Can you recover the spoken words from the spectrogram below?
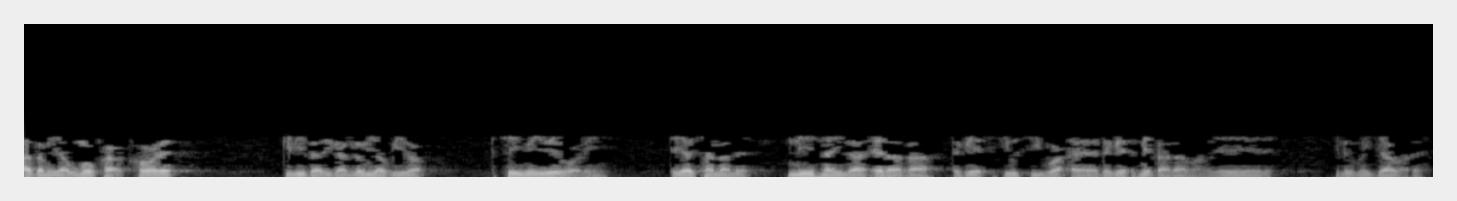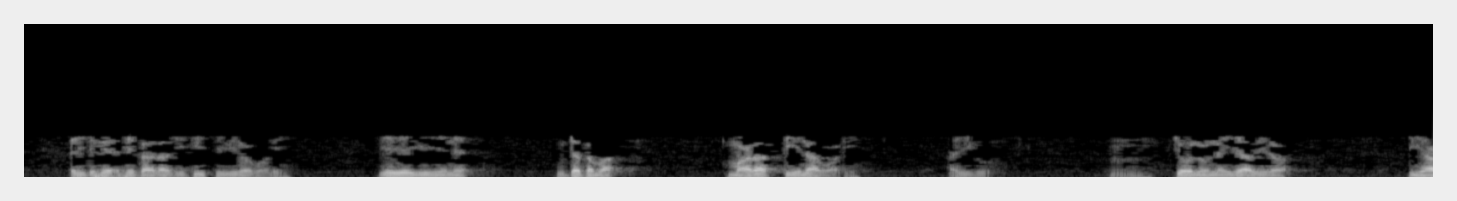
အတ္တမယဝိမုခခေါ်တဲ့ကိလေသာတွေကလုံးရောက်ပြီးတော့အချိန်မရွေးပါလေတရားချမ်းသာတဲ့နေနိုင်တာအဲ့ဒါကတကယ်အကျိုးစီးပွားအဲတကယ်အနှစ်သာရပါပဲတဲ့ဒီလိုမိတ်ကြပါတယ်အဲ့ဒီတကယ်အနှစ်သာရကြီးသိစီပြီးတော့ပေါ့လေရဲရဲရင်းရင်းနဲ့ဥဒတမမာရတေနပေါ့လေ အဲဒီကိုကျော်လွန်နိုင်ကြပြီးတော့ဒီဟာ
